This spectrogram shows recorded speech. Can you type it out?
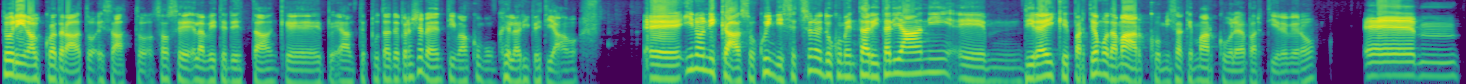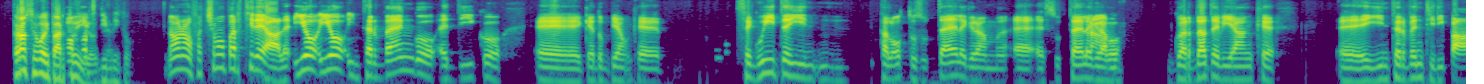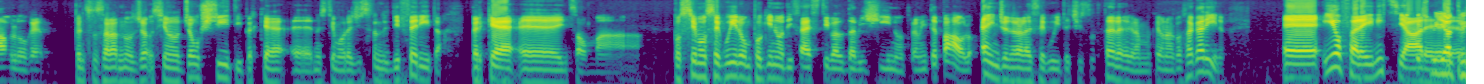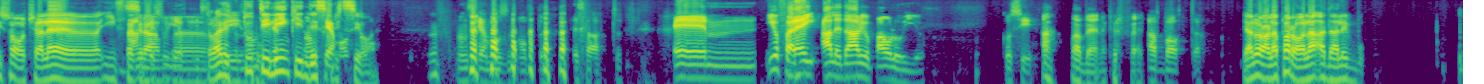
Torino al quadrato, esatto. Non so se l'avete detta anche per altre puntate precedenti, ma comunque la ripetiamo. Eh, in ogni caso, quindi sezione documentari italiani, eh, direi che partiamo da Marco, mi sa che Marco voleva partire, vero? Ehm... Però se vuoi parto no, io, forse... dimmi tu. No, no, facciamo partire Ale. Io, io intervengo e dico eh, che dobbiamo che seguite il talotto su Telegram e, e su Telegram Bravo. guardatevi anche eh, gli interventi di Paolo che penso saranno già, siano già usciti perché eh, noi stiamo registrando in differita perché eh, insomma possiamo seguire un pochino di festival da vicino tramite Paolo e in generale seguiteci su Telegram che è una cosa carina. Eh, io farei iniziare... E sugli altri social, eh, Instagram, altri trovate tutti i link in descrizione. Siamo, non siamo snob, esatto. Ehm, io farei Ale Dario Paolo io, così. Ah, va bene, perfetto. A botta. E allora la parola ad Ale V.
